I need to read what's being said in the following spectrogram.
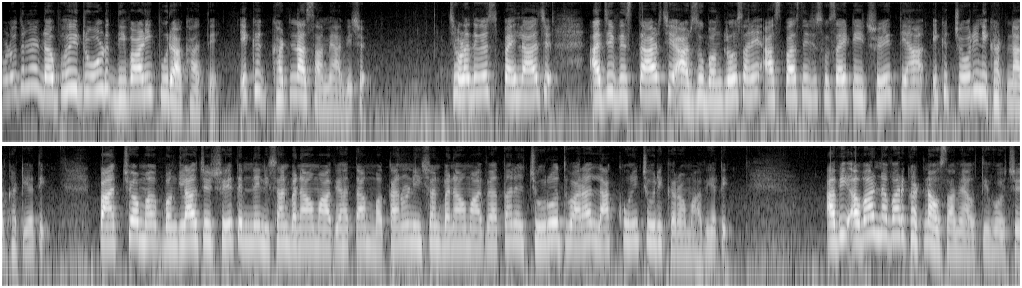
વડોદરાના ડભોઈ રોડ દિવાળીપુરા ખાતે એક ઘટના સામે આવી છે. થોડા દિવસ પહેલાં જ આ જે વિસ્તાર છે, આરઝુ બંગલોસ અને આસપાસની જે સોસાયટી છે, ત્યાં એક ચોરીની ઘટના ઘટી હતી. પાંચ છ બંગલા જે છે, તેમને નિશાન બનાવવામાં આવ્યા હતા મકાનો નિશાન બનાવવામાં આવ્યા હતા અને ચોરો દ્વારા લાખોની ચોરી કરવામાં આવી હતી. આવી અવારનવાર ઘટનાઓ સામે આવતી હોય છે.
